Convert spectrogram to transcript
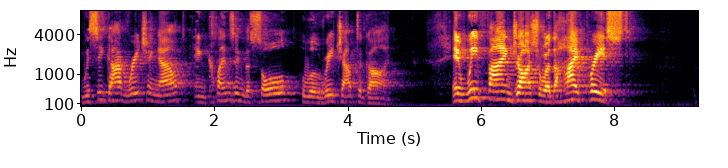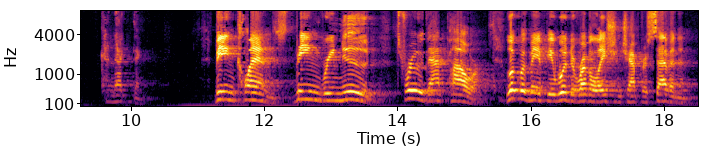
We see God reaching out and cleansing the soul who will reach out to God. And we find Joshua, the high priest, connecting, being cleansed, being renewed through that power. Look with me, if you would, to Revelation chapter 7 in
